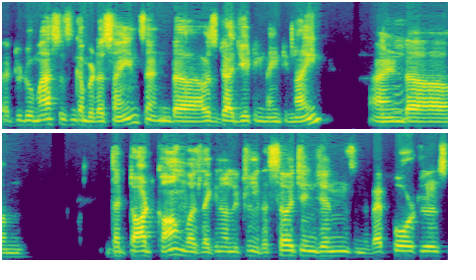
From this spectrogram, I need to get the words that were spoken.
to do masters in computer science, and uh, I was graduating 99. And mm-hmm. um, the dot com was like you know literally the search engines and the web portals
